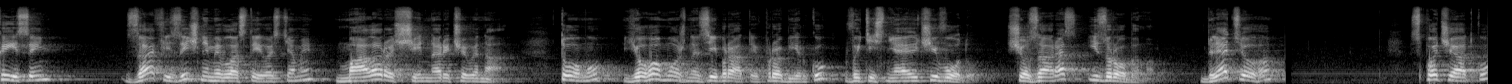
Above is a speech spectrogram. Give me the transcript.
Кисень за фізичними властивостями малорозчинна речовина. Тому його можна зібрати в пробірку, витісняючи воду, що зараз і зробимо. Для цього спочатку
